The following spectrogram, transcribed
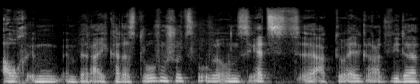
auch im, im Bereich Katastrophenschutz, wo wir uns jetzt äh, aktuell gerade wieder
